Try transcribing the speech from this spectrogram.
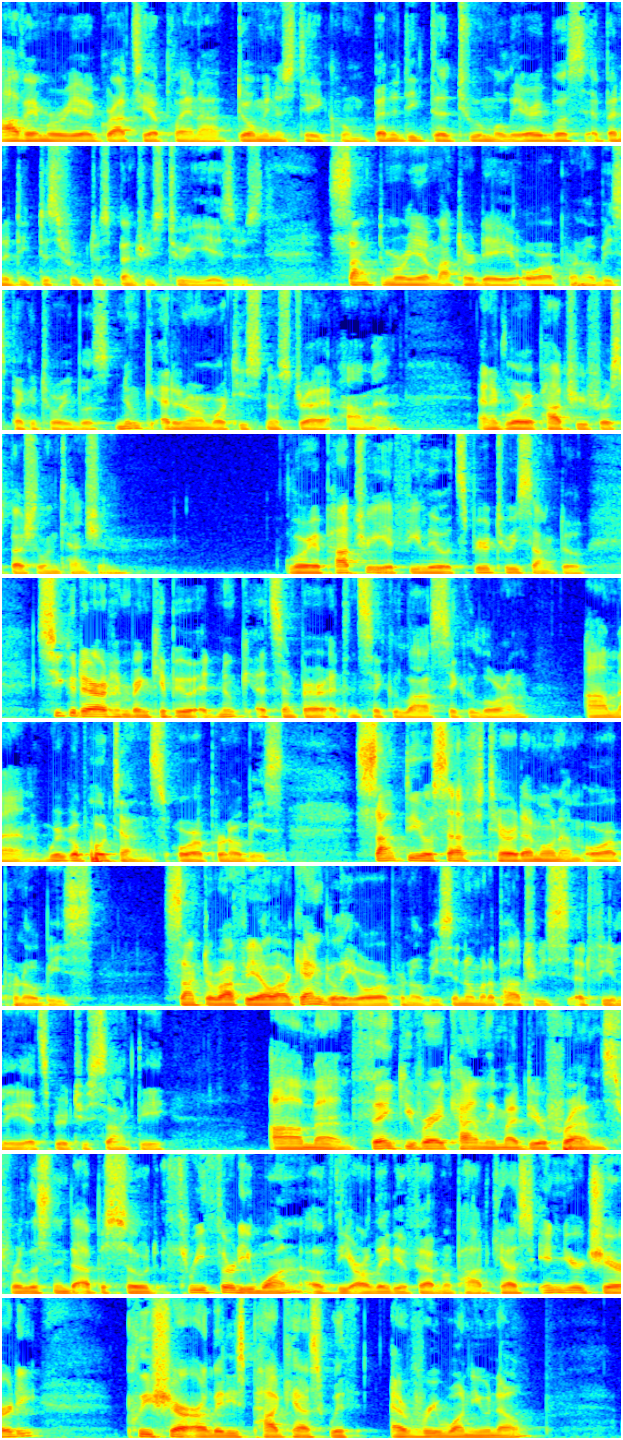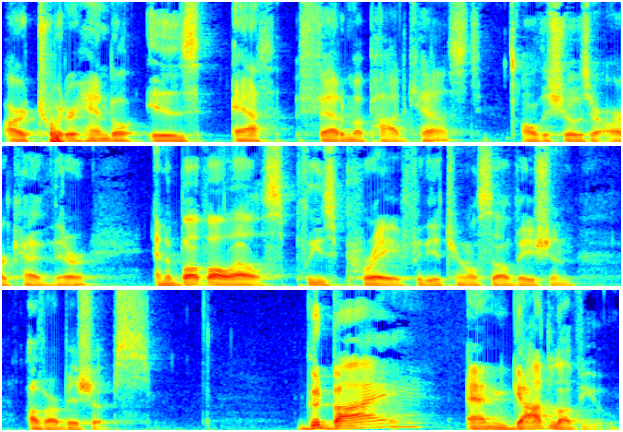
Ave Maria, gratia plena, Dominus tecum, benedicta tu mulieribus, et benedictus fructus ventris tui, Iesus. Sancta Maria Mater Dei, ora pro nobis peccatoribus, nunc et in hora mortis nostrae. Amen. And a Gloria Patri for a special intention. Gloria Patri et Filio et Spiritui Sancto, sicut erat in principio et nunc et semper et in saecula saeculorum. Amen. Virgo potens, ora pro nobis. Sancti Joseph terror daemonum, ora pro nobis. Sancto Raphael Arcangeli, ora pro nobis, in nomine Patris et Filii et Spiritus Sancti. Amen. Thank you very kindly, my dear friends, for listening to episode 331 of the Our Lady of Fatima podcast. In your charity, please share Our Lady's podcast with everyone you know. Our Twitter handle is at Fatima Podcast. All the shows are archived there. And above all else, please pray for the eternal salvation of our bishops. Goodbye and God love you.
